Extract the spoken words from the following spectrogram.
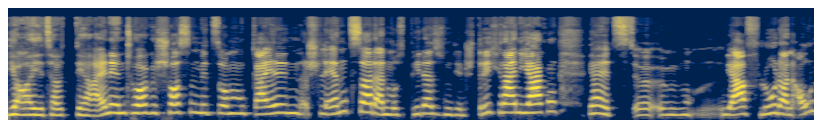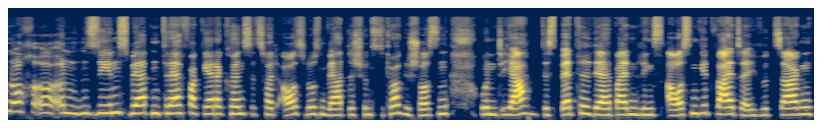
ja, jetzt hat der eine ein Tor geschossen mit so einem geilen Schlenzer, dann muss Petersen den Strich reinjagen. Ja, jetzt, äh, ähm, ja, Flo dann auch noch äh, einen sehenswerten Treffer. Gerda könnte es jetzt heute auslosen, wer hat das schönste Tor geschossen. Und ja, das Battle der beiden Linksaußen geht weiter. Ich würde sagen,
